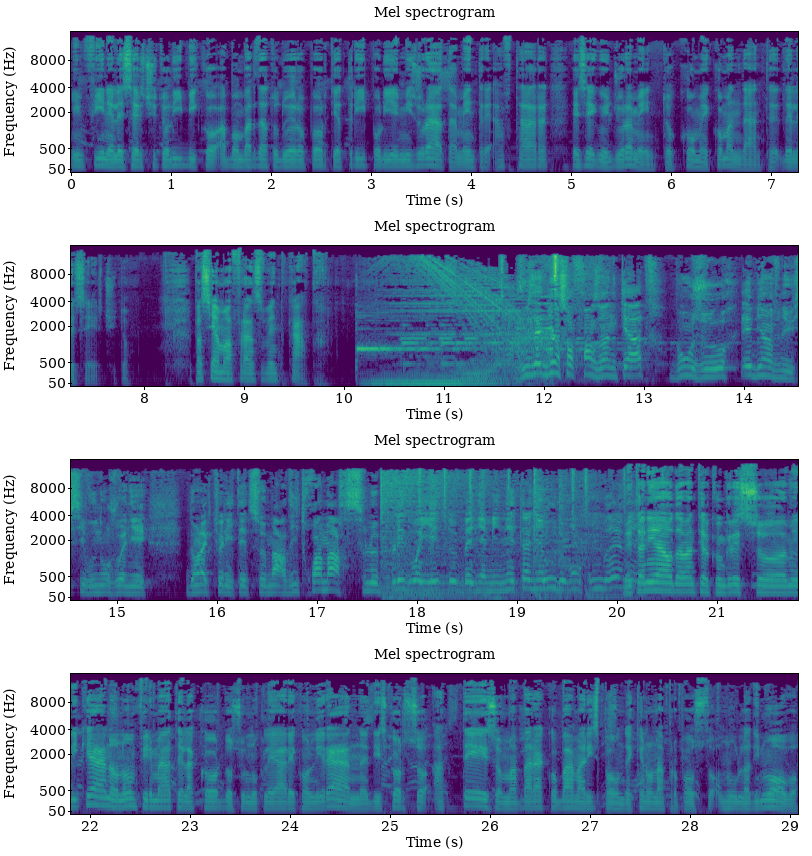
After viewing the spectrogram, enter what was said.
Infine l'esercito libico ha bombardato due aeroporti a Tripoli e Misurata, mentre Haftar esegue il giuramento come comandante dell'esercito. Passiamo a France 24. Vous êtes bien sur France 24, bonjour et bienvenue si vous nous rejoignez. Dans l'actualité de ce mardi 3 mars, le plaidoyer de Benjamin Netanyahu devant il Congrès. Netanyahu davanti al congresso americano, non firmate l'accordo sul nucleare con l'Iran, discorso atteso, ma Barack Obama risponde che non ha proposto nulla di nuovo.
